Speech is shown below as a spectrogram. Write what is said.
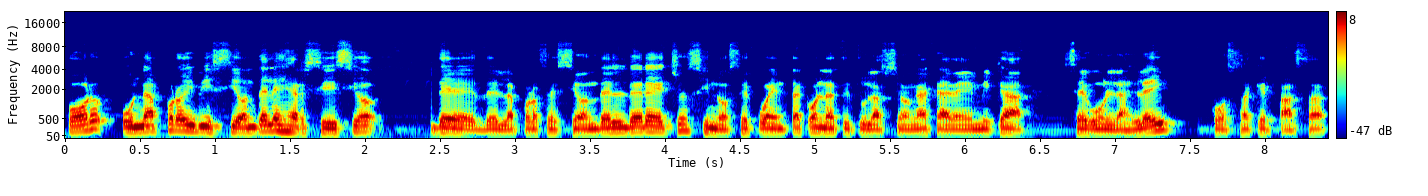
por una prohibición del ejercicio de, de, la profesión del derecho si no se cuenta con la titulación académica según las leyes, cosa que pasa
